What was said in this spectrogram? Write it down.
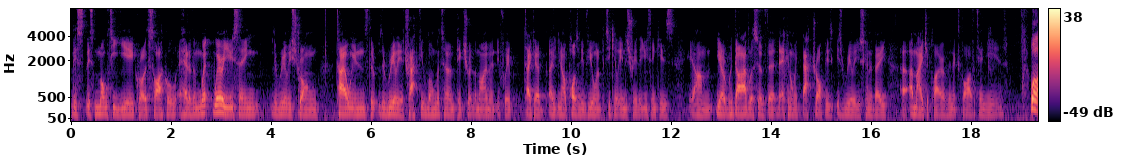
this this multi-year growth cycle ahead of them. Where, where are you seeing the really strong tailwinds, the, the really attractive longer-term picture at the moment? If we take a, a you know a positive view on a particular industry that you think is um, you know, regardless of the, the economic backdrop, is, is really just going to be a, a major player over the next five or ten years. Well,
